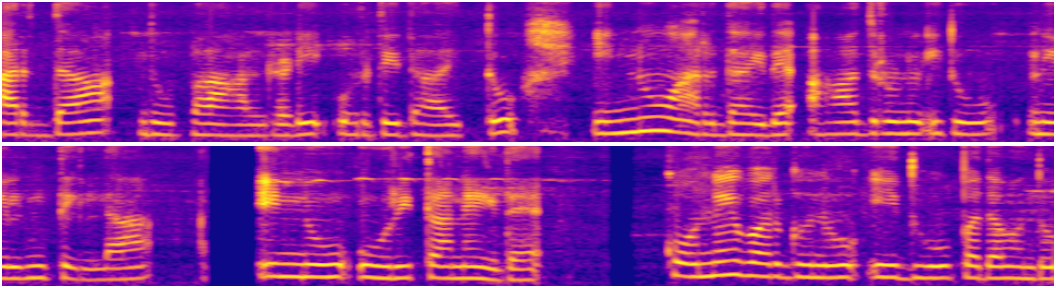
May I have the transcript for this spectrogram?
ಅರ್ಧ ಧೂಪ ಆಲ್ರೆಡಿ ಉರಿದಿದ್ದಾಯಿತು. ಇನ್ನೂ ಅರ್ಧ ಇದೆ. ಆದ್ರೂ ಇದು ನಿಲ್ತಿಲ್ಲ. ಇನ್ನೂ ಉರಿತಾನೆ ಇದೆ. ಕೊನೆವರೆಗೂ ಈ ಧೂಪದ ಒಂದು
